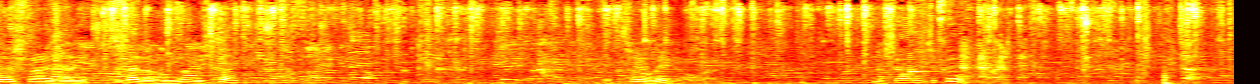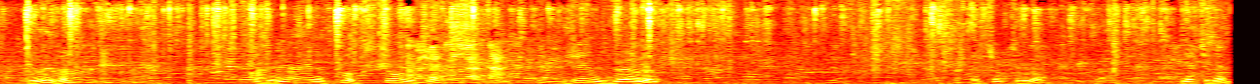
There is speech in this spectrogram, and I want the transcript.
James fires in 700 this time. With Tony deciding to call. The river is a nine of clubs. Tony checks. James Browning. Let's talk to the. Yet again.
